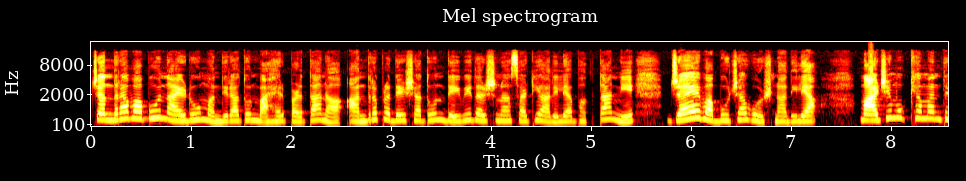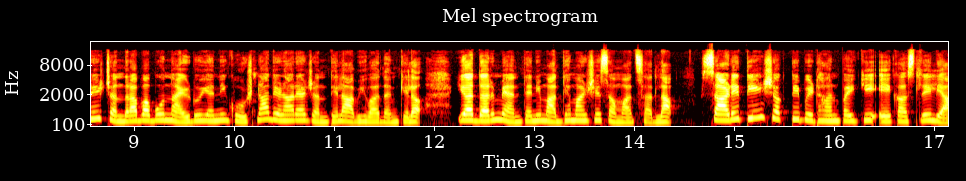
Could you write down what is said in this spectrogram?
चंद्राबाबू नायडू मंदिरातून बाहेर पडताना आंध्र प्रदेशातून देवी दर्शनासाठी आलेल्या भक्तांनी जय बाबूच्या घोषणा दिल्या. माजी मुख्यमंत्री चंद्राबाबू नायडू यांनी घोषणा देणाऱ्या जनतेला अभिवादन केलं. या दरम्यान त्यांनी माध्यमांशी संवाद साधला. साडेतीन शक्तीपीठांपैकी एक असलेल्या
